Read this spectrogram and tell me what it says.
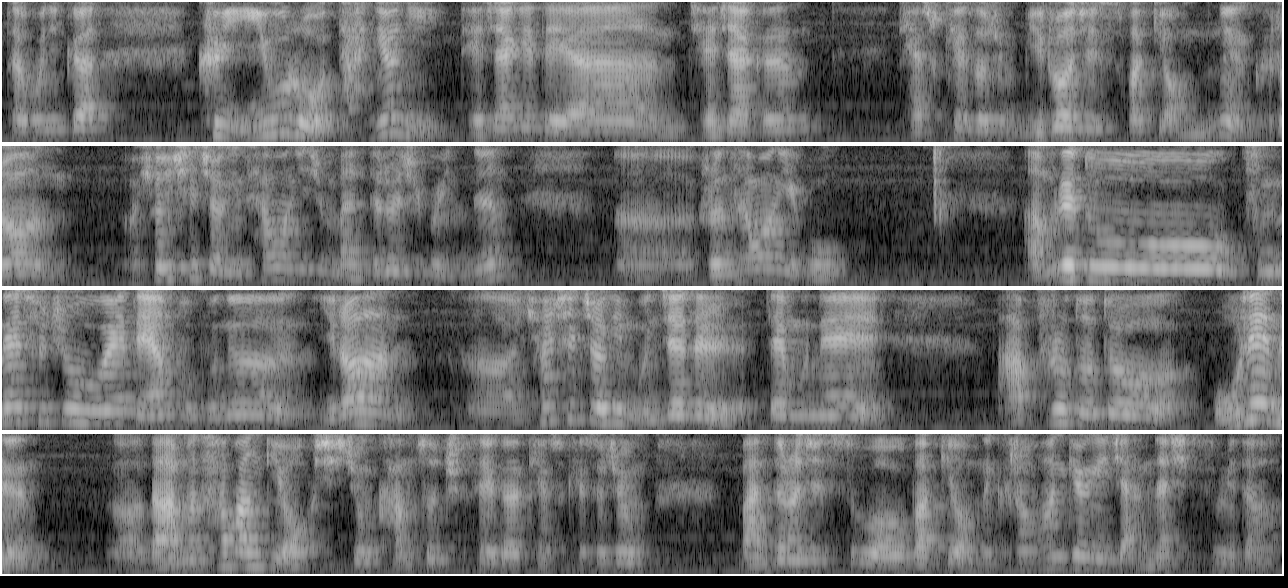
그러다 보니까 그 이후로 당연히 대작에 대한 제작은 계속해서 좀 미뤄질 수밖에 없는 그런 어, 현실적인 상황이 좀 만들어지고 있는 어, 그런 상황이고 아무래도 국내 수주에 대한 부분은 이러한 어, 현실적인 문제들 때문에 앞으로도 또 올해는 어, 남은 하반기 역시 좀 감소 추세가 계속해서 좀 만들어질 수밖에 없는 그런 환경이지 않나 싶습니다.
